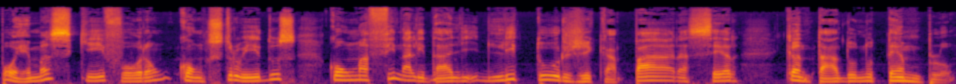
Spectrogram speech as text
poemas que foram construídos com uma finalidade litúrgica para ser cantado no templo.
